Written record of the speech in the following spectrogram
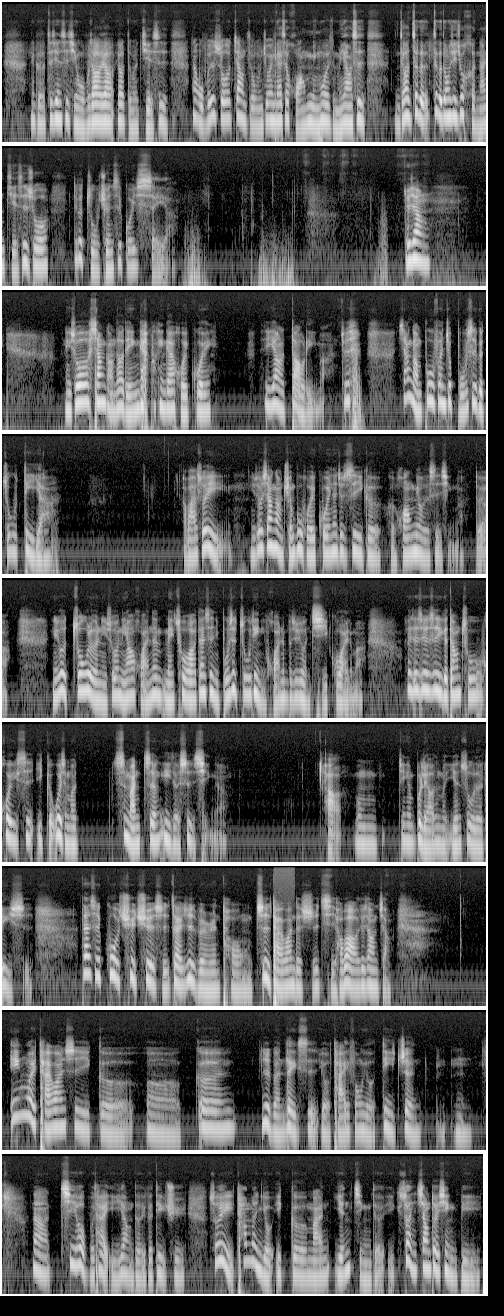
那个这件事情我不知道要要怎么解释。那我不是说这样子我们就应该是皇民或者怎么样，是，你知道这个这个东西就很难解释说这个主权是归谁呀？就像你说香港到底应该不应该回归，一样的道理嘛？就是 香港部分就不是个租地呀。好吧，所以你说香港全部回归，那就是一个很荒谬的事情嘛，对啊。你如果租了，你说你要还，那没错啊。但是你不是租地，你还，那不就很奇怪了吗？所以这就是一个当初会是一个为什么是蛮争议的事情啊。好，我们今天不聊那么严肃的历史。但是过去确实在日本人统治台湾的时期，好不好？就这样讲，因为台湾是一个呃跟日本类似，有台风、有地震，嗯，那气候不太一样的一个地区，所以他们有一个蛮严谨的，一算相对性比。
